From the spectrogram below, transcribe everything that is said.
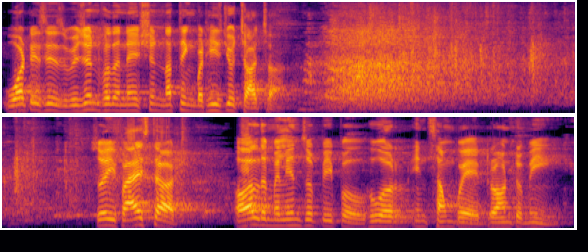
what is his vision for the nation, nothing, but he's your chacha. so if I start, all the millions of people who are in some way drawn to me,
